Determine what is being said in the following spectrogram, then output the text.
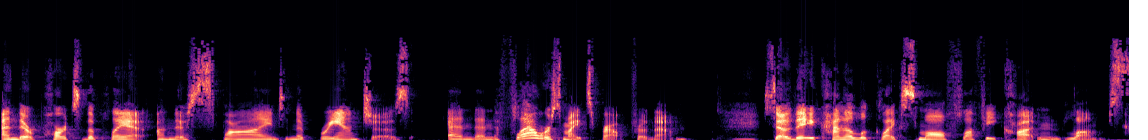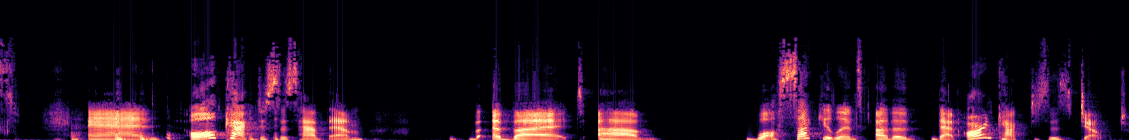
and they're parts of the plant on their spines and the branches and then the flowers might sprout from them. So they kind of look like small fluffy cotton lumps. And all cactuses have them but um, while succulents other that aren't cactuses don't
